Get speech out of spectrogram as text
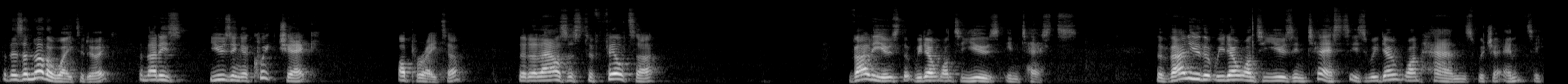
But there's another way to do it, and that is using a quick check operator that allows us to filter values that we don't want to use in tests. The value that we don't want to use in tests is we don't want hands which are empty.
